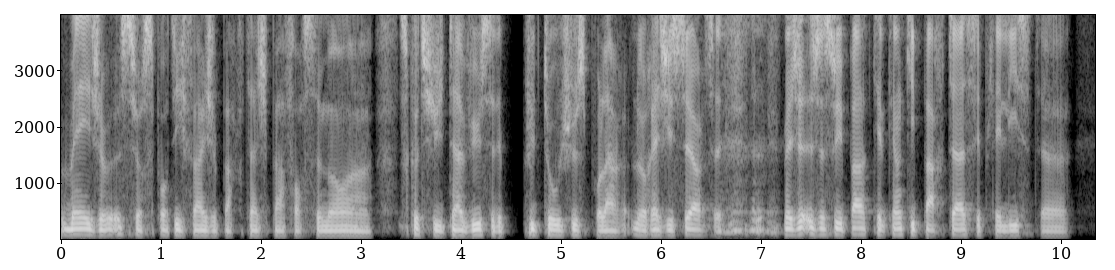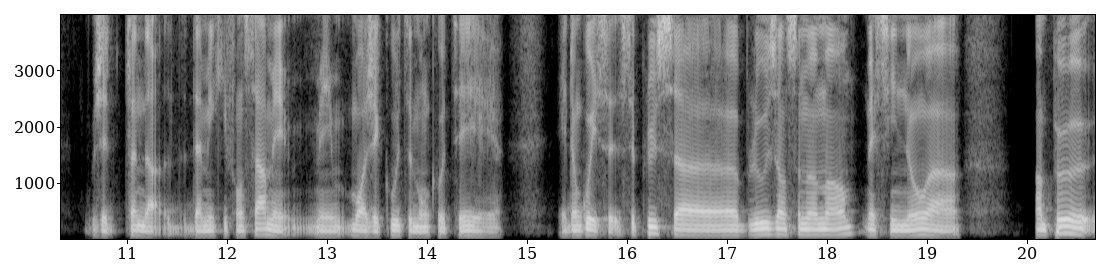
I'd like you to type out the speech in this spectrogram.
mais je, sur Spotify, je partage pas forcément ce que tu as vu. C'est plutôt juste pour le régisseur. mais je, je suis pas quelqu'un qui partage ses playlists j'ai plein d'amis qui font ça, mais, mais moi j'écoute de mon côté. Et, donc oui, c'est plus euh, blues en ce moment, mais sinon, euh, un peu,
